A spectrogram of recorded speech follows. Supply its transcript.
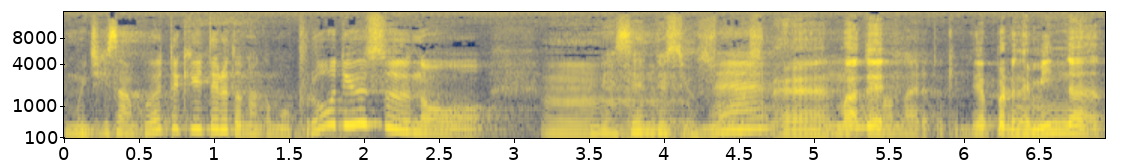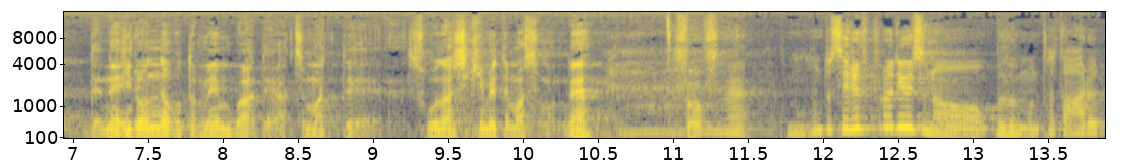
でも市木さんこうやって聞いてるとなんかもうプロデュースの目線ですよね。そうですね。まあでやっぱりねみんなでねいろんなことメンバーで集まって相談して決めてますもんね。そうですね。もう本当セルフプロデュースの部分も多々あるっ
